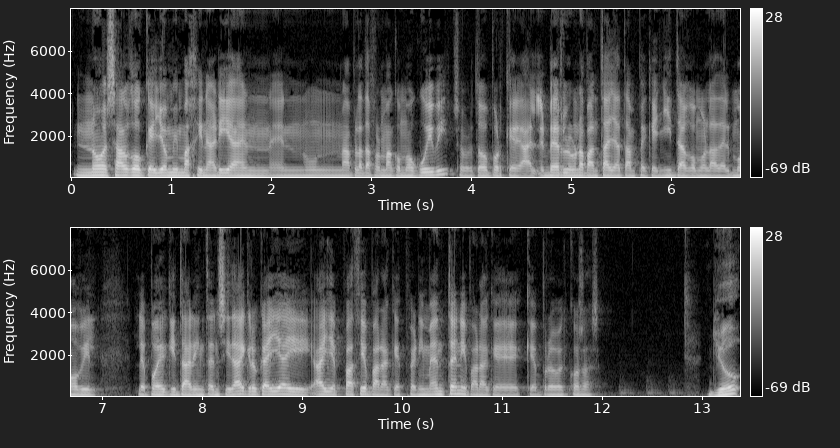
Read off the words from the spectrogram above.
no es algo que yo me imaginaría en, en, una plataforma como Quibi, sobre todo porque al verlo en una pantalla tan pequeñita como la del móvil le puede quitar intensidad y creo que ahí hay, hay espacio para que experimenten y para que prueben cosas. Yo,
